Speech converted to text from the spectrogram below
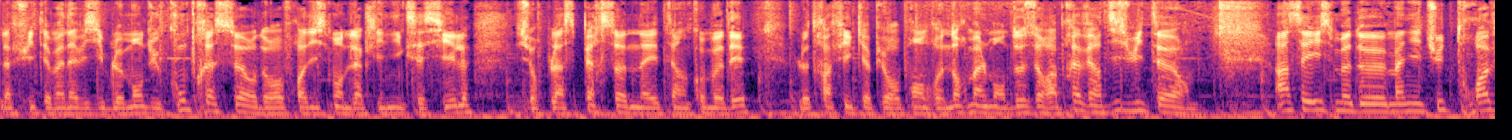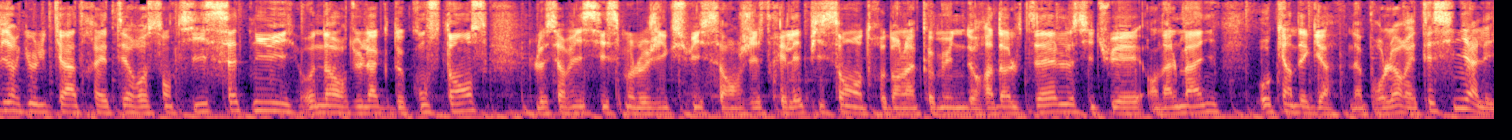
La fuite émanait visiblement du compresseur de refroidissement de la clinique Cécile. Sur place, personne n'a été incommodé. Le trafic a pu reprendre normalement deux heures après, vers 18 heures. Un séisme de magnitude 3,4 a été ressenti cette nuit au nord du lac de Constance. Le service sismologique suisse a enregistré l'épicentre dans la commune de Radolfzell, située en Allemagne. Aucun dégât n'a pour l'heure été signalé.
